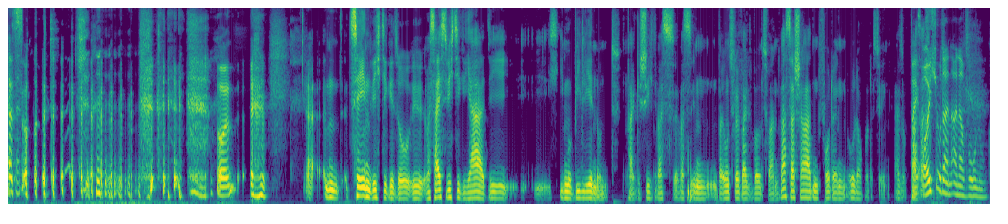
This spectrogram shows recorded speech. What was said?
ja, so. und, ja, zehn wichtige, so, was heißt wichtige? Ja, die Immobilien und ein paar Geschichten, was, was in, bei uns läuft, weil bei uns waren Wasserschaden vor dem Urlaub und deswegen. Also bei euch oder in einer Wohnung?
